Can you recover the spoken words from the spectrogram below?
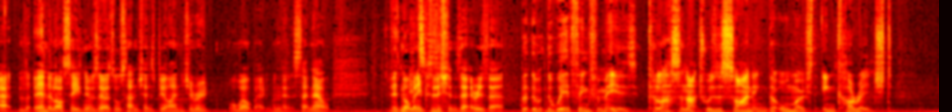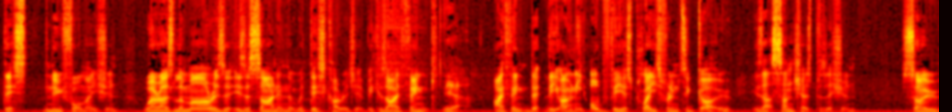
at the end of last season it was Özil, Sanchez behind Giroud or Welbeck, wasn't it? So now there's not many It's- positions there, is there? But the, the weird thing for me is Kolasinac was a signing that almost encouraged this new formation, whereas Lemar is a, is a signing that would discourage it because I think Yeah. I think that the only obvious place for him to go is that Sanchez position. So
